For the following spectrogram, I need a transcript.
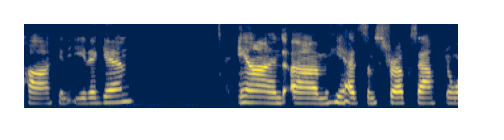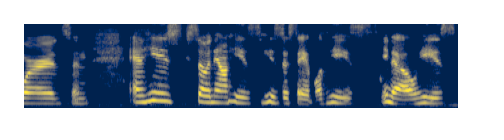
talk, and eat again. And um, he had some strokes afterwards, and and he's so now he's he's disabled. He's you know he's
